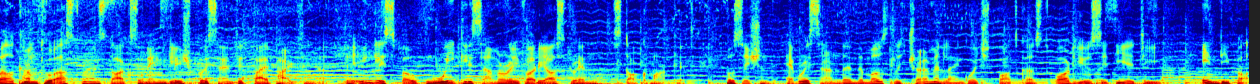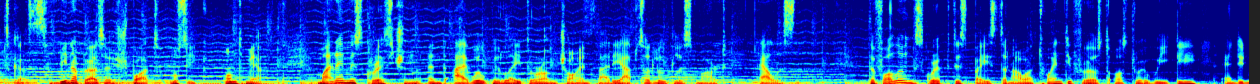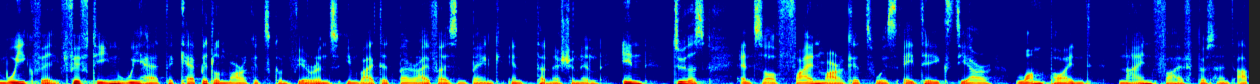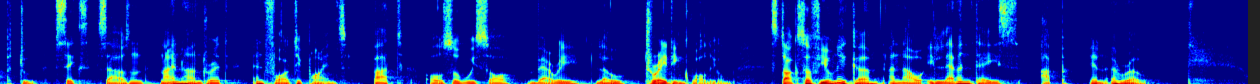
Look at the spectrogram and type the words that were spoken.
welcome to Austrian Stocks in English presented by Palfinger, the English spoken weekly summary for the Austrian stock market. Positioned every Sunday in the mostly German language podcast Audio CDAG Indie Podcasts, Wiener Börse, Sport, Musik und mehr. My name is Christian and I will be later on joined by the absolutely smart Alison. The following script is based on our 21st Austria Weekly, and in week 15 we had the Capital Markets Conference invited by Raiffeisen Bank International in Zürs and saw fine markets with ATX TR 1.95% up to 6,940 points, but also we saw very low trading volume. Stocks of Uniqa are now 11 days up in a row.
